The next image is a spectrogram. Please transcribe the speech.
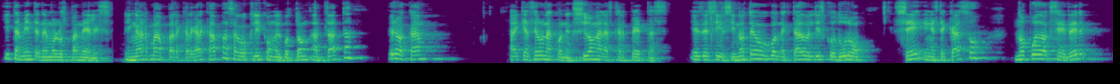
Y también tenemos los paneles. En Arma para cargar capas hago clic con el botón Add Data, pero acá hay que hacer una conexión a las carpetas. Es decir, si no tengo conectado el disco duro C, en este caso, no puedo acceder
